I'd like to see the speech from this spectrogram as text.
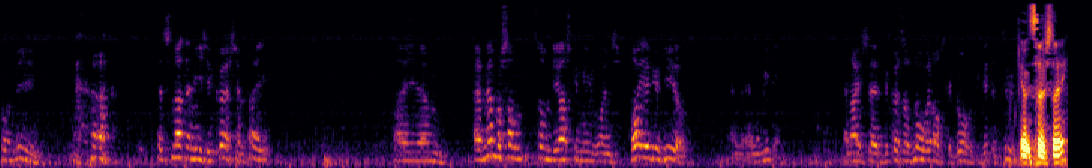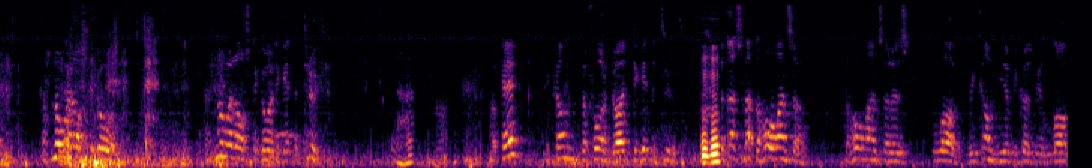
For me, it's not an easy question. I, I, um, I remember some, somebody asking me once, why are you here in, in a meeting? And I said, because there's nowhere else to go to get the truth. So, sorry? There's nowhere else to go. There's nowhere else to go to get the truth. Okay? You before God to get the truth. Mhm. But that's not the whole answer. The whole answer is love. We come here because we love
